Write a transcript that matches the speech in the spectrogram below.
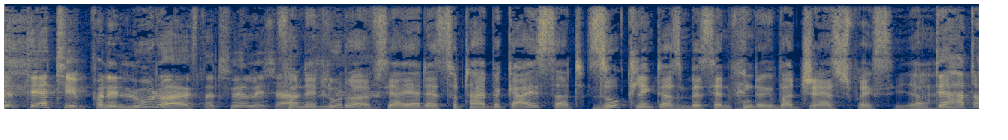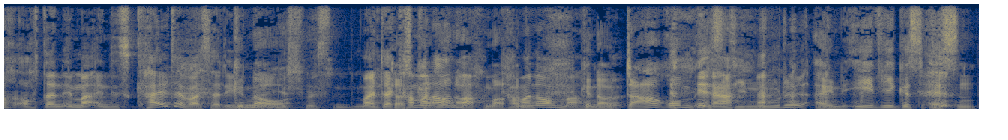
Der Typ von den Ludolfs, natürlich, ja. Von den Ludolfs, ja, ja, der ist total begeistert. So klingt das ein bisschen, wenn du über Jazz sprichst. Ja. der hat doch auch dann immer in das kalte Wasser die Genau. Nudeln geschmissen. Meint er, kann, man auch machen. Kann man auch machen. Genau, darum ist die Nudel ein ewiges Essen,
